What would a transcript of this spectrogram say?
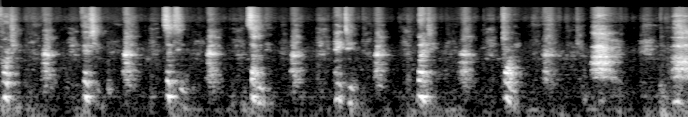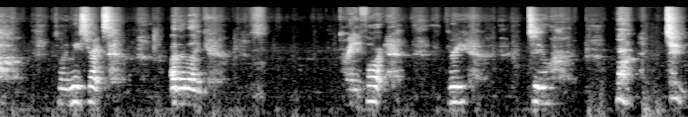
fourteen, fifteen, sixteen, seventeen, eighteen, nineteen, twenty. 20 knee strikes. Other leg. Ready for it. Three, two, one, two,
